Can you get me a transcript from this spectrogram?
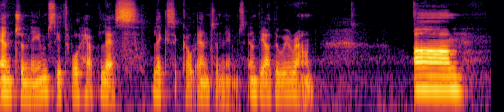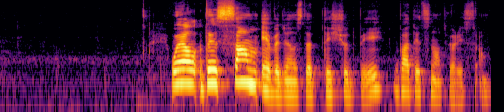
antonyms, it will have less lexical antonyms, and the other way around. Um, well, there's some evidence that this should be, but it's not very strong.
